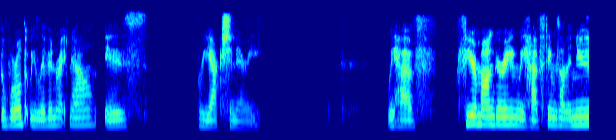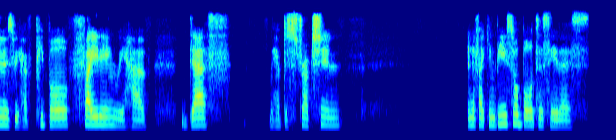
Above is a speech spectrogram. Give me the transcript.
The world that we live in right now is reactionary. We have fear mongering, we have things on the news, we have people fighting, we have death, we have destruction. And if I can be so bold to say this,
